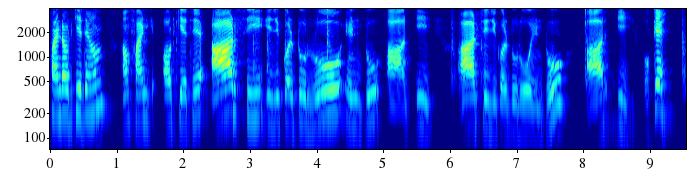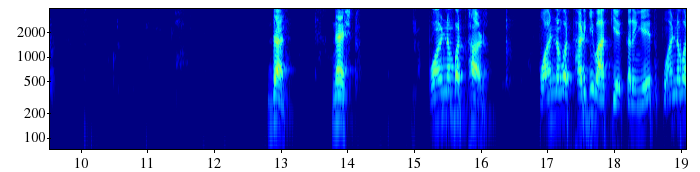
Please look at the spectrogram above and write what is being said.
फाइंड आउट किए थे हम? हम फाइंड आउट किए थे R C is equal to rho into R E R C is equal to rho into R E okay then next point number third point number third की बात करेंगे तो पॉइंट नंबर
